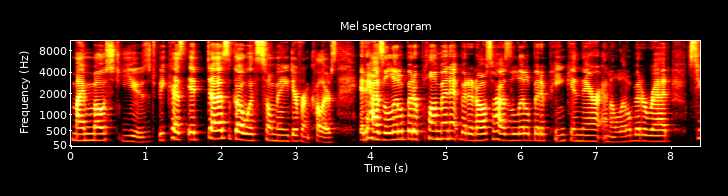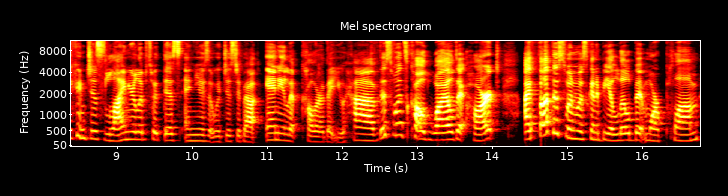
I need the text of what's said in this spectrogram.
my most used because it does go with so many different colors. It has a little bit of plum in it, but it also has a little bit of pink in there and a little bit of red. So you can just line your lips with this and use it with just about any lip color that you have. This one's called Wild at Heart. I thought this one was going to be a little bit more plum,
